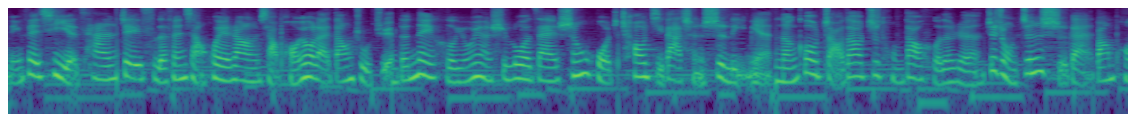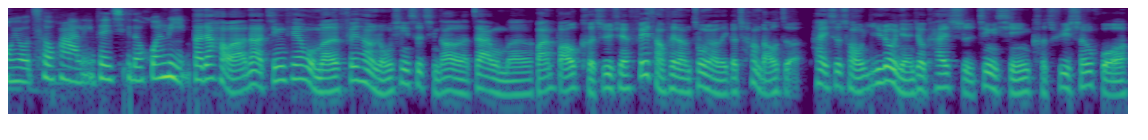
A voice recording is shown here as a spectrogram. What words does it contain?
零废弃野餐。这一次的分享会让小朋友来当主角，你的内核永远是落在生活超级大城市里面，能够找到志同道合的人，这种真实感，帮朋友策划零废弃的婚礼。大家好啊，那今天我们非常荣幸是请到了在我们环保可持续圈非常非常重要的一个倡导者，他也是从一六年就开始进行可持续生活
